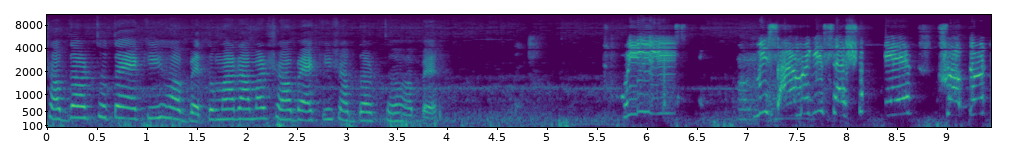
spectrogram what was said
শব্দ অর্থ তো একই হবে তোমার আমার সব একই শব্দ অর্থ হবে মিস মিস আমরা কি সেশনে শব্দার্থ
